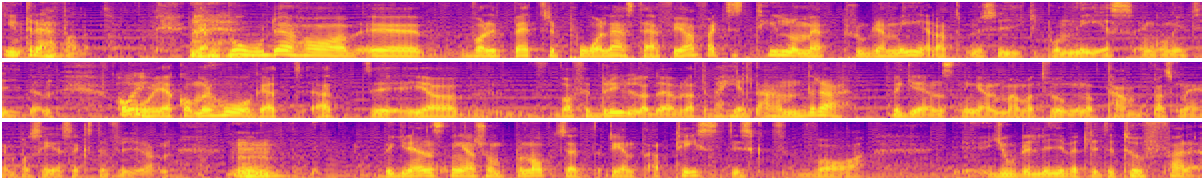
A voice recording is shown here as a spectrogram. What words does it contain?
inte i det här fallet. jag borde ha eh, varit bättre påläst här, för jag har faktiskt till och med programmerat musik på NES en gång i tiden. Oj. Och jag kommer ihåg att, att eh, jag var förbryllad över att det var helt andra begränsningar man var tvungen att tampas med än på C64. Mm. Begränsningar som på något sätt rent artistiskt var, gjorde livet lite tuffare.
